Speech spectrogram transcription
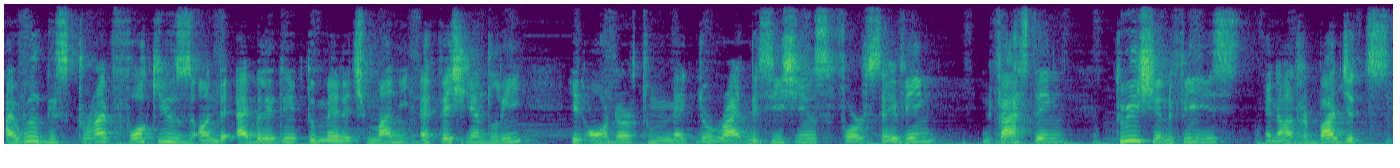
I will describe focus on the ability to manage money efficiently in order to make the right decisions for saving, investing, tuition fees, and other budgets.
